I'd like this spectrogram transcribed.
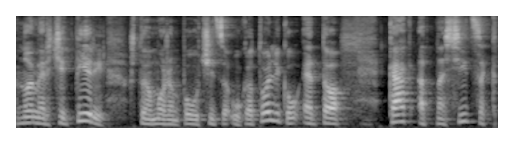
Номер четыре, что мы можем поучиться у католиков, это как относиться к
